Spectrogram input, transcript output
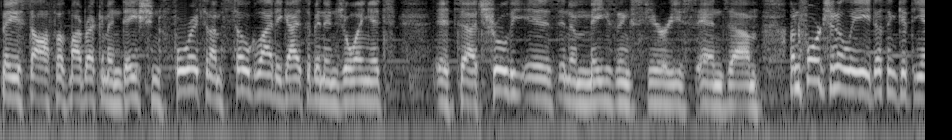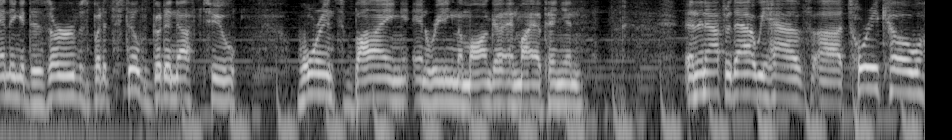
based off of my recommendation for it and I'm so glad you guys have been enjoying it. It uh, truly is an amazing series and um, unfortunately it doesn't get the ending it deserves but it's still good enough to warrants buying and reading the manga in my opinion. And then after that we have uh, Toriko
